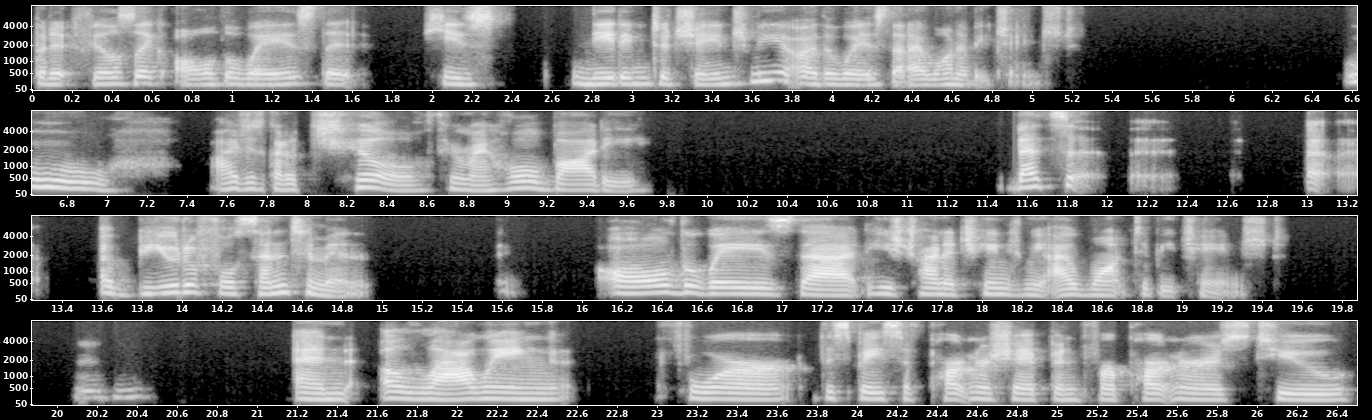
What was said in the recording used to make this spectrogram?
but it feels like all the ways that he's needing to change me are the ways that I want to be changed. Ooh, I just got a chill through my whole body. That's a, a, a beautiful sentiment. All the ways that he's trying to change me, I want to be changed. Mm-hmm. And allowing for the space of partnership and for partners to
